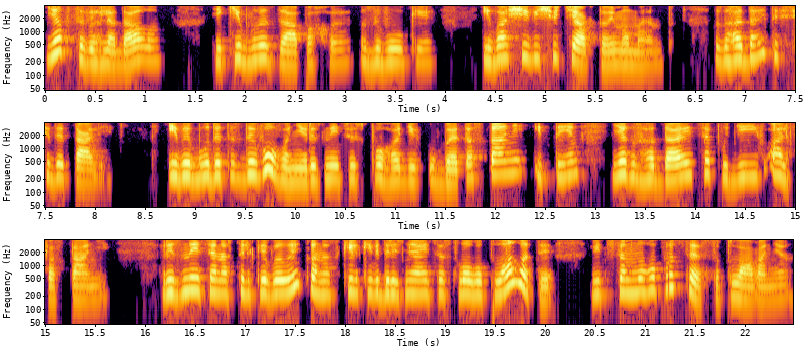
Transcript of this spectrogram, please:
Як це виглядало, які були запахи, звуки і ваші відчуття в той момент. Згадайте всі деталі, і ви будете здивовані різницею спогадів у бета-стані і тим, як згадаються події в альфа-стані. Різниця настільки велика, наскільки відрізняється слово плавати від самого процесу плавання.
